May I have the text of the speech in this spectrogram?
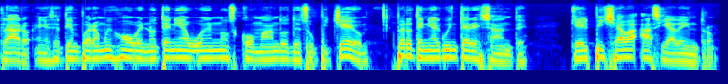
claro, en ese tiempo era muy joven, no tenía buenos comandos de su picheo, pero tenía algo interesante, que él pichaba hacia adentro.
